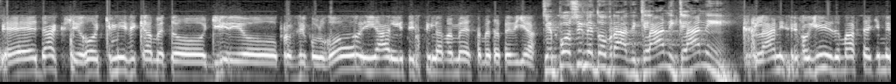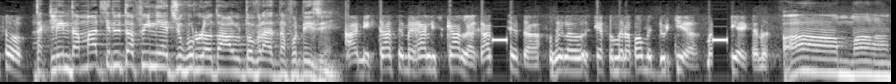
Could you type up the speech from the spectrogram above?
Ε, εντάξει, εγώ κοιμήθηκα με τον κύριο Πρωθυπουργό, οι άλλοι τη στείλαμε μέσα με τα παιδιά. Και πώς είναι το βράδυ, κλάνει, κλάνει; Κλάνει, στριφογίζει, δεν μ' άφησε να κοιμηθώ. Τα κλείνει τα μάτια του ή τα αφήνει έτσι γουρλό το άλλο το βράδυ να φωτίζει; Ανοιχτά σε μεγάλη σκάλα, κάτσε τα. Αφού θέλω, σκέφτομαι να πάω με την Τουρκία. Μα τι έκανα. Αμαν.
